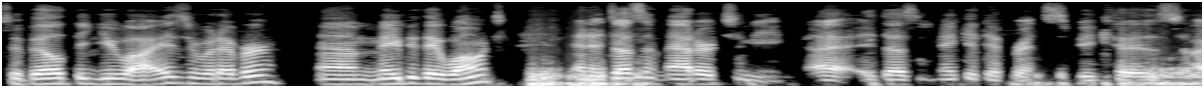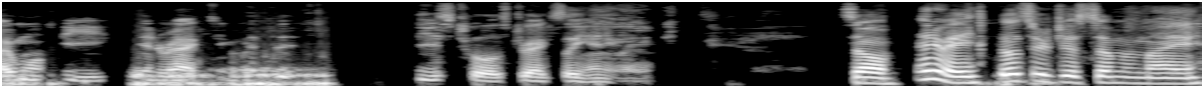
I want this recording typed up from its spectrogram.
to build the UIs or whatever. Um, maybe they won't, and it doesn't matter to me. Uh, it doesn't make a difference because I won't be interacting with the, these tools directly anyway. So anyway, those are just some of my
